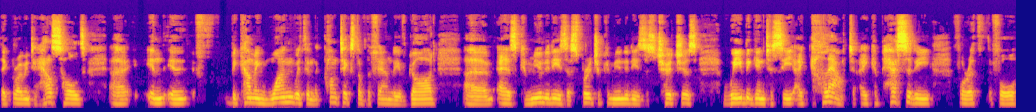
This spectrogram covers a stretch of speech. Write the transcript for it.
that grow into households uh, in, in becoming one within the context of the family of God, um, as communities, as spiritual communities, as churches, we begin to see a clout, a capacity for it, for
